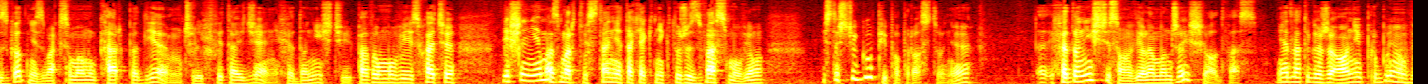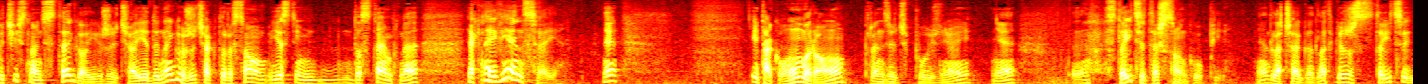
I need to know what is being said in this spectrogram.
zgodnie z maksymum carpe diem, czyli chwytaj dzień, hedoniści. Paweł mówi, słuchajcie, jeśli nie ma zmartwychwstania, tak jak niektórzy z was mówią, jesteście głupi po prostu, nie? Hedoniści są o wiele mądrzejsi od was. Nie dlatego, że oni próbują wycisnąć z tego ich życia, jedynego życia, które są, jest im dostępne, jak najwięcej. Nie? I tak umrą prędzej czy później. Nie? Stoicy też są głupi. Nie? Dlaczego? Dlatego, że stoicy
